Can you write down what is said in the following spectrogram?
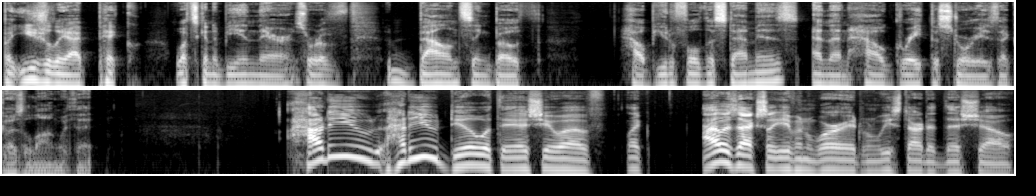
But usually I pick what's going to be in there, sort of balancing both how beautiful the stem is and then how great the story is that goes along with it. how do you how do you deal with the issue of I was actually even worried when we started this show.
